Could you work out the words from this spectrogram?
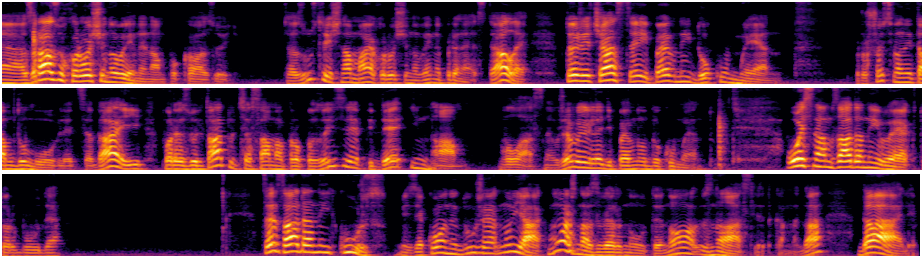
е, зразу хороші новини нам показують. Ця зустріч нам має хороші новини принести. Але в той же час це і певний документ. Про щось вони там домовляться. Да? І по результату ця сама пропозиція піде і нам, власне, вже в вигляді певного документу. Ось нам заданий вектор буде. Це заданий курс, з якого не дуже, ну як, можна звернути, але з наслідками. Да? Далі,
